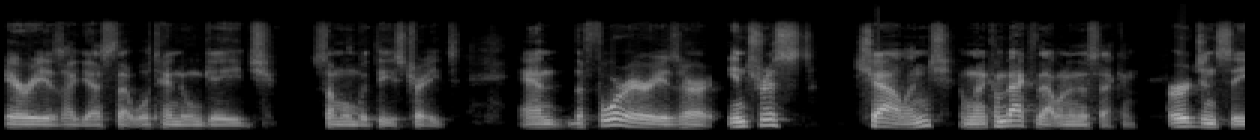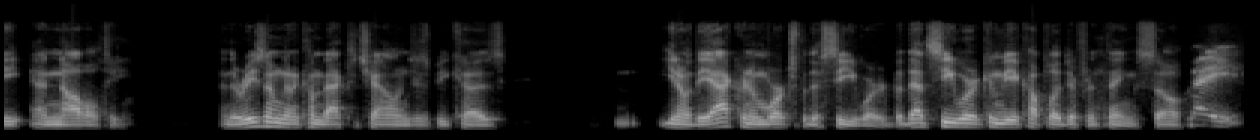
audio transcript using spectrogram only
areas, I guess, that will tend to engage someone with these traits. And the four areas are interest, challenge. I'm going to come back to that one in a second. Urgency and novelty. And the reason I'm going to come back to challenge is because you know the acronym works for the c word but that c word can be a couple of different things so right.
